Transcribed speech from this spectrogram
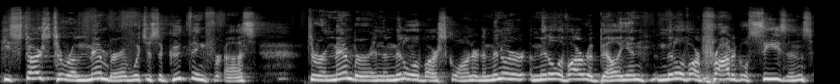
he starts to remember, which is a good thing for us to remember in the middle of our squander, the middle of our rebellion, the middle of our prodigal seasons,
